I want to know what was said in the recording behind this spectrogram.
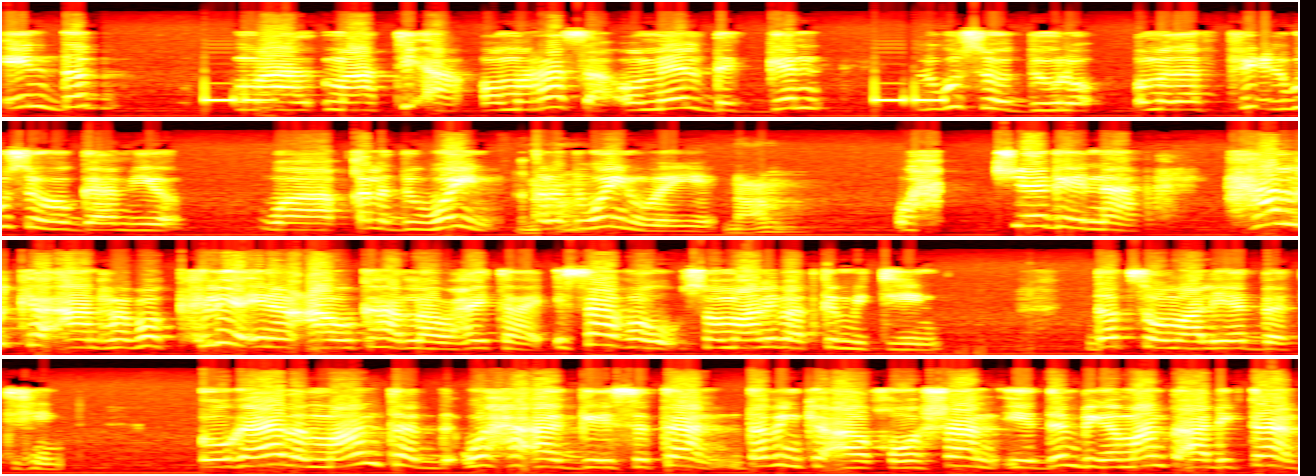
in dad maati ah oo maras ah oo meel degan lagu soo duulo oo madaafiic lagu soo hogaamiyo waa qalad weyn qalad weyn weeye. Waxaan sheegaynaa halka aan rabo keliya inaan caawo ka hadlaa waxay tahay isaaqow soomaali baad ka mid tihiin. Dad soomaaliyeed baad tihiin. Ogaada maanta waxa aad geysataan dabinka aad qooshaan iyo dembiga maanta aad dhigtaan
